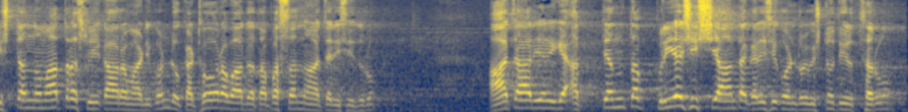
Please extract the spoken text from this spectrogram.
ಇಷ್ಟನ್ನು ಮಾತ್ರ ಸ್ವೀಕಾರ ಮಾಡಿಕೊಂಡು ಕಠೋರವಾದ ತಪಸ್ಸನ್ನು ಆಚರಿಸಿದರು. ಆಚಾರ್ಯರಿಗೆ ಅತ್ಯಂತ ಪ್ರಿಯ ಶಿಷ್ಯ ಅಂತ ಕರೆಸಿಕೊಂಡರು ವಿಷ್ಣುತೀರ್ಥರು.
